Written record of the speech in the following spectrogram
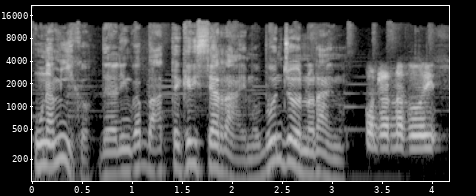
un amico della lingua batte, Cristian Raimo. Buongiorno Raimo. Buongiorno a voi.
